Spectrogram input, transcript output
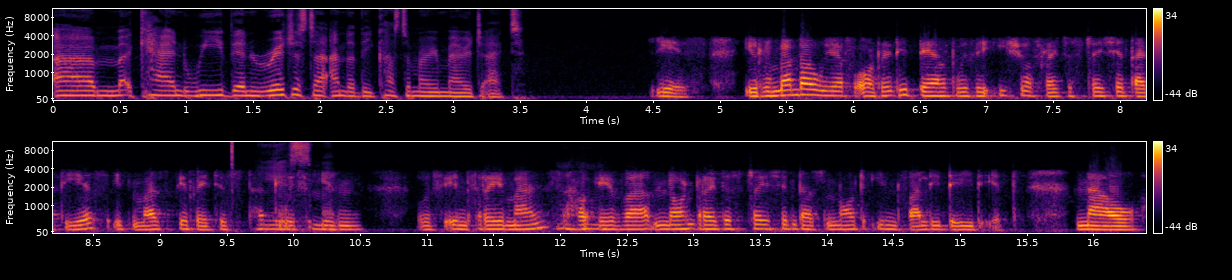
um, can we then register under the Customary Marriage Act? Yes. You remember we have already dealt with the issue of registration that yes, it must be registered Yes, ma'am. Within three months. Mm-hmm. However, non-registration does not invalidate it. Now,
